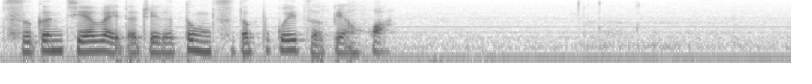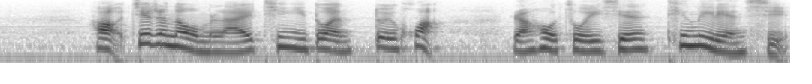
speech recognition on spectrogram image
词跟结尾的这个动词的不规则变化。 好，接着呢，我们来听一段对话。 然后做一些听力练习。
